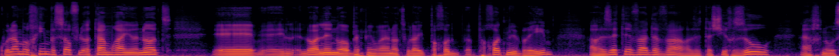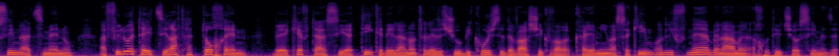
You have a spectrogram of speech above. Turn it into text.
כולם הולכים בסוף לאותם רעיונות. אה, אה, לא עלינו, הרבה פעמים רעיונות אולי פחות, פחות מבריאים, אבל זה טבע הדבר, אז את השחזור אנחנו עושים לעצמנו. אפילו את היצירת התוכן בהיקף תעשייתי כדי לענות על איזשהו ביקוש, זה דבר שכבר קיימים עסקים עוד לפני הבינה המלאכותית שעושים את זה.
